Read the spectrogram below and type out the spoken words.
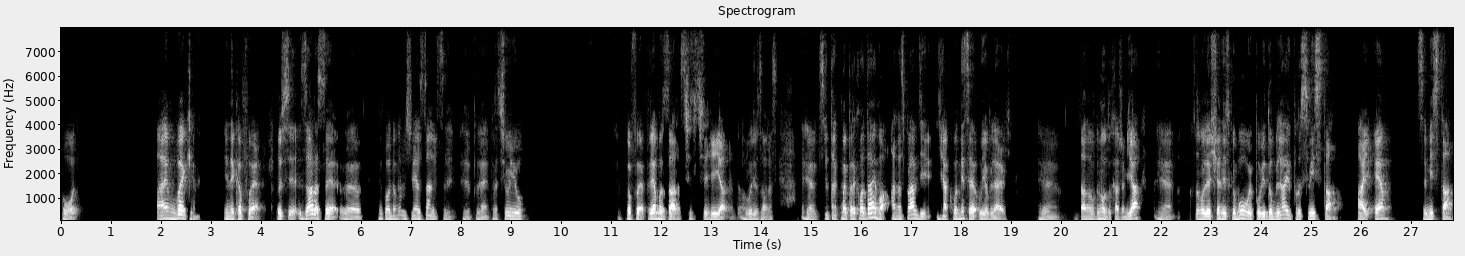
От. I'm working in a cafe. Тобто зараз це е, він повідомляє, що я зараз е, е, працюю в кафе прямо зараз. Чи, чи я говорю зараз. Е, Це так ми перекладаємо, а насправді як вони це уявляють. Е, Ну, скажімо, я, е, розмовляючи англійською мовою, повідомляю про свій стан. I am це мій стан.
